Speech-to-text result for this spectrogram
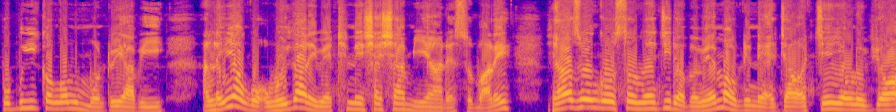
ပူပီးကောင်းကောင်းမွန်မွန်တွေ့ရပြီးအလင်းရောင်ကိုအဝေးကနေပဲထင်းထင်းရှားရှားမြင်ရတယ်ဆိုပါလေ။ရာဇဝင်ကိုစုံစမ်းကြည့်တော့ဗပဲမောင်တင်တဲ့အကြောင်းအကျဉ်းရုံလို့ပြောရ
